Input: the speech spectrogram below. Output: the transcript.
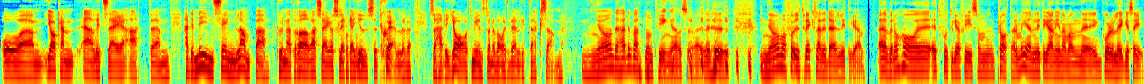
Och um, jag kan ärligt säga att att um, hade min sänglampa kunnat röra sig och släcka ljuset själv så hade jag åtminstone varit väldigt tacksam. Ja, det hade varit någonting alltså, eller hur? Ja, man får utveckla det där lite grann. Även att ha eh, ett fotografi som pratar med en lite grann innan man eh, går och lägger sig.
